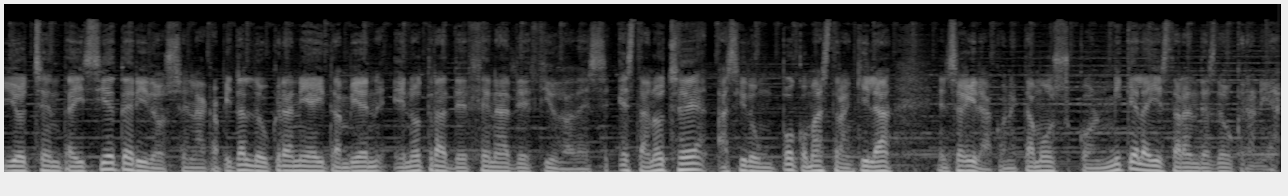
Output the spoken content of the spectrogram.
y 87 heridos en la capital de Ucrania y también en otra decena de ciudades. Esta noche ha sido un poco más tranquila. Enseguida conectamos con Mikel Ayestarán desde Ucrania.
